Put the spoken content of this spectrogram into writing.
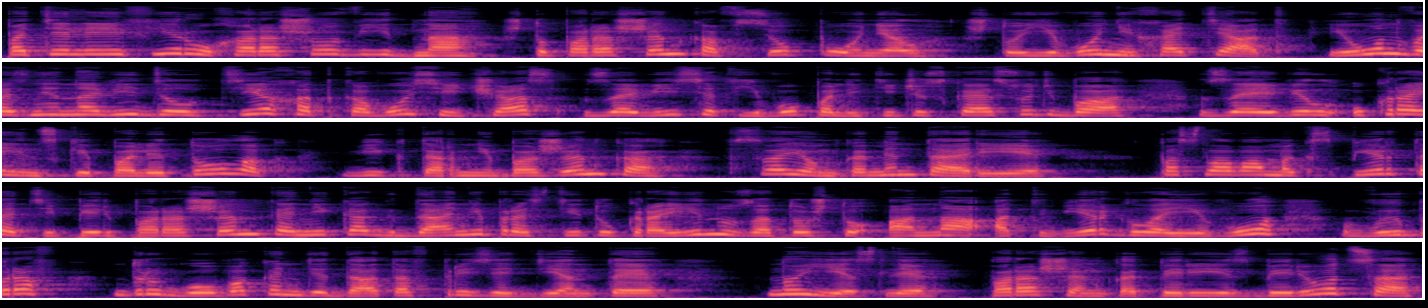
По телеэфиру хорошо видно, что Порошенко все понял, что его не хотят, и он возненавидел тех, от кого сейчас зависит его политическая судьба, заявил украинский политолог Виктор Небоженко в своем комментарии. По словам эксперта, теперь Порошенко никогда не простит Украину за то, что она отвергла его, выбрав другого кандидата в президенты. Но если Порошенко переизберется,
